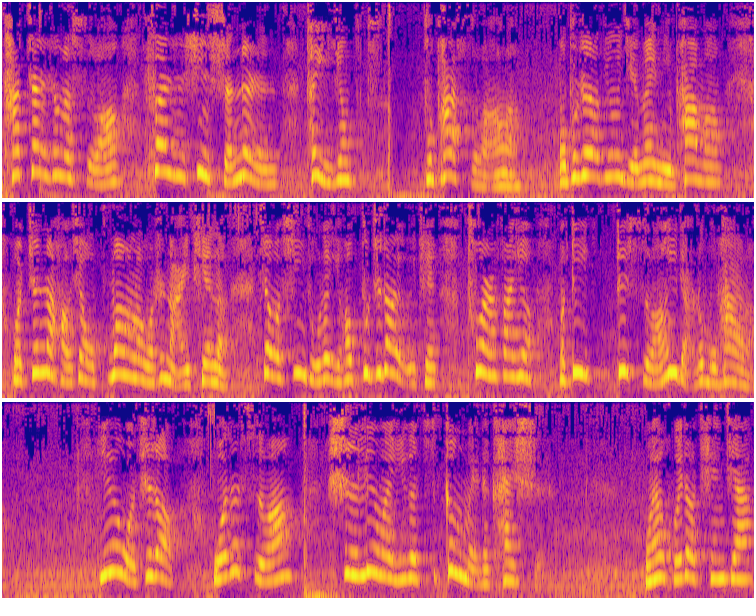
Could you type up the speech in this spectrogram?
他战胜了死亡，凡是信神的人，他已经不怕死亡了。我不知道弟兄姐妹，你怕吗？我真的好像我忘了我是哪一天了。在我信主了以后，不知道有一天突然发现，我对对死亡一点都不怕了，因为我知道我的死亡是另外一个更美的开始。我要回到天家，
